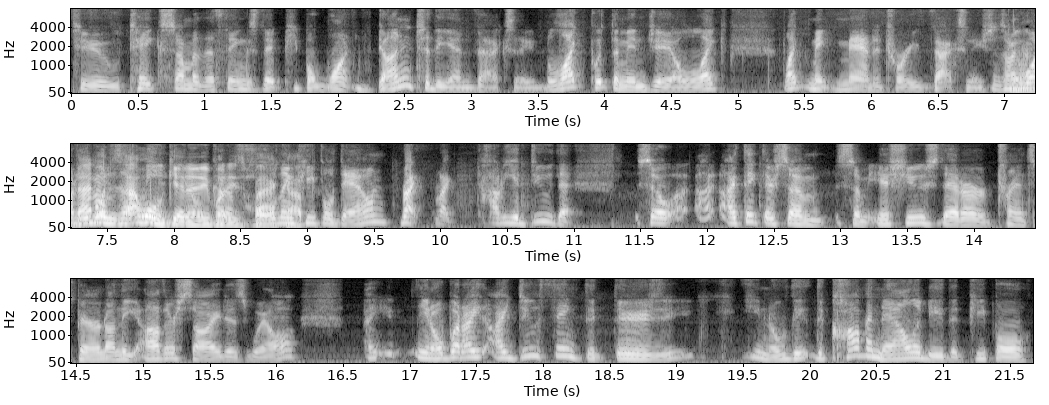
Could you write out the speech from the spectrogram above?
to take some of the things that people want done to the unvaccinated, like put them in jail, like like make mandatory vaccinations. I Yeah, what, that what does that that, won't mean? get You know, kind anybody's of back holding up. people down, right? Like how do you do that? So I, I think there's some some issues that are transparent on the other side as well. I, you know, but I, I do think that there's, you know, the, the commonality that people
